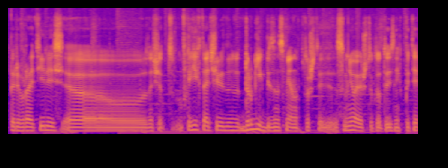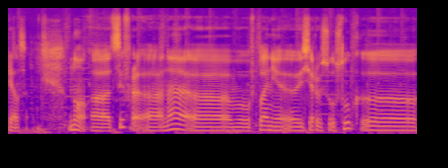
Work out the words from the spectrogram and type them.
превратились, э, значит, в каких-то, очевидно, других бизнесменов, потому что сомневаюсь, что кто-то из них потерялся. Но э, цифра, она э, в плане сервиса услуг Э,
